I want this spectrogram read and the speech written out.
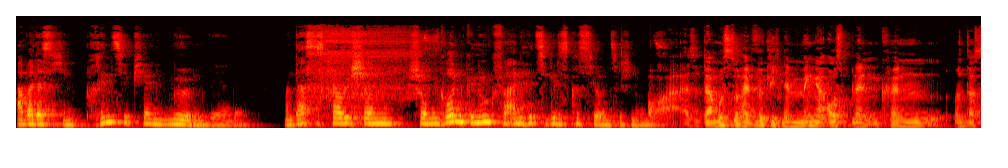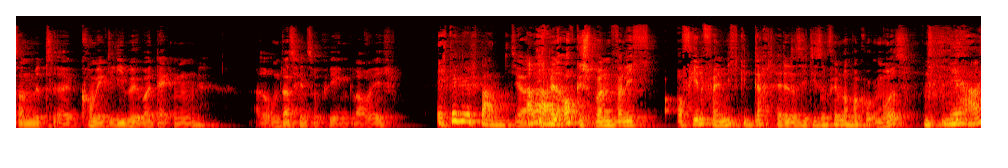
aber dass ich ihn prinzipiell mögen werde. Und das ist, glaube ich, schon, schon Grund genug für eine hitzige Diskussion zwischen uns. Boah, also da musst du halt wirklich eine Menge ausblenden können und das dann mit äh, Comic-Liebe überdecken. Also um das hinzukriegen, glaube ich. Ich bin gespannt. Ja, aber, ich bin auch gespannt, weil ich auf jeden Fall nicht gedacht hätte, dass ich diesen Film nochmal gucken muss. Ja,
